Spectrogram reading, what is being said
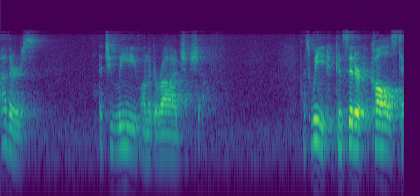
others that you leave on the garage shelf? As we consider calls to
